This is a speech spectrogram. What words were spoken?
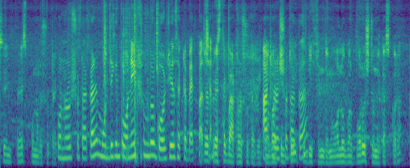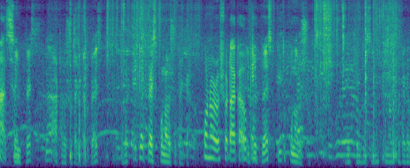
সেম প্রাইস পনেরোশো টাকা। পনেরোশো টাকার মধ্যে কিন্তু অনেক সুন্দর গর্জিয়াস একটা ব্যাগ পাচ্ছেন। প্রাইস থাকবে আঠারোশো টাকা। এটা আবার 1800 কিন্তু ডিফারেন্ট দেন অল ওভার বড় স্টোনের কাজ করা। আচ্ছা। সেম প্রাইস না আঠারোশো টাকা এটার প্রাইস এটার প্রাইস পনেরোশো টাকা। পনেরোশো টাকা ওকে এটার প্রাইস কিন্তু পনেরোশো। দেখিয়ে দিচ্ছি পনেরোশো টাকার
